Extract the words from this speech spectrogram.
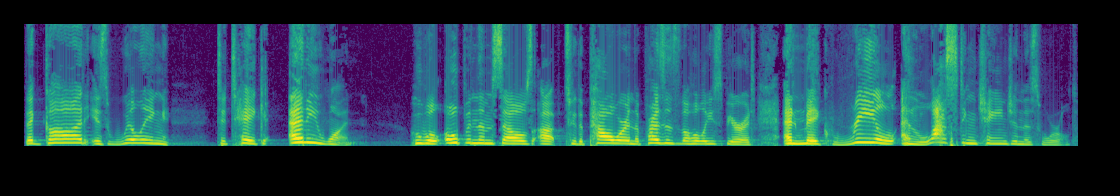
That God is willing to take anyone who will open themselves up to the power and the presence of the Holy Spirit and make real and lasting change in this world.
